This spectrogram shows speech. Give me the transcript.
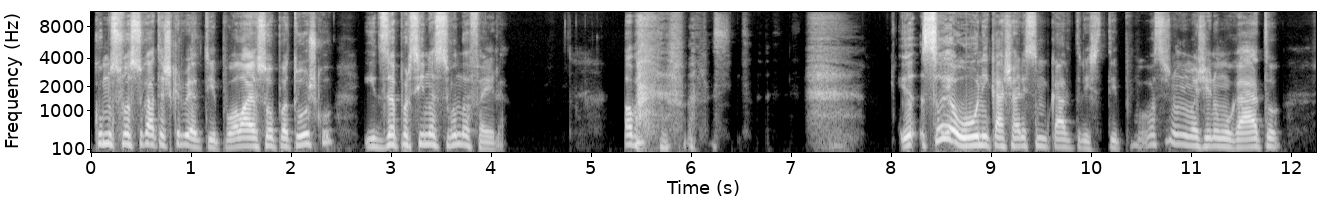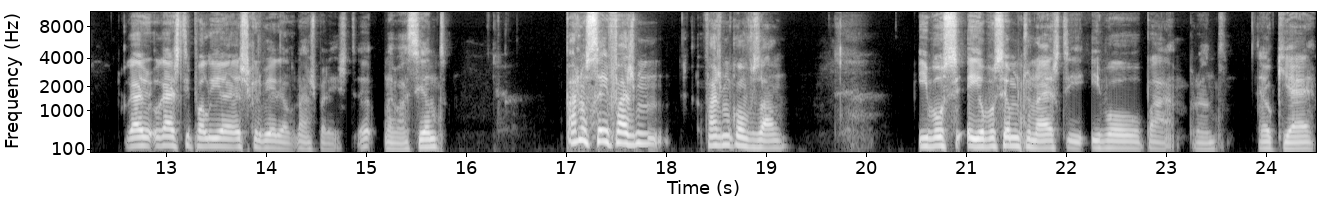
como se fosse o gato a escrever, tipo, olá, eu sou o Patusco e desapareci na segunda-feira. Oh, eu, sou eu o único a achar isso um bocado triste. Tipo, vocês não imaginam o gato, o gajo, o gajo tipo ali a escrever, ele, não, espera isto, leva assento. Pá, não sei, faz-me faz confusão. E vou, eu vou ser muito honesto e, e vou, pá, pronto, é o que é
